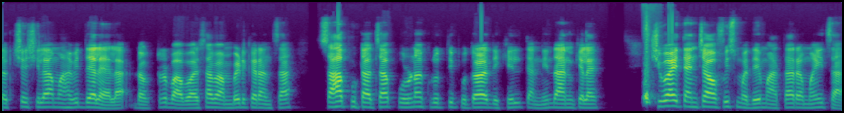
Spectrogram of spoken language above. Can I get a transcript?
तक्षशिला महाविद्यालयाला डॉक्टर बाबासाहेब आंबेडकरांचा सहा फुटाचा पूर्णाकृती पुतळा देखील त्यांनी दान केलाय. शिवाय त्यांच्या ऑफिसमध्ये माता रमाईचा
